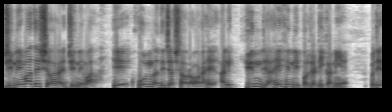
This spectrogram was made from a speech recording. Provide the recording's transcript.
जिनेवा जे शहर आहे जिनेवा हे होन नदीच्या शहरावर आहे. आणि क्वीन जे आहे हे निपरच्या ठिकाणी आहे. म्हणजे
